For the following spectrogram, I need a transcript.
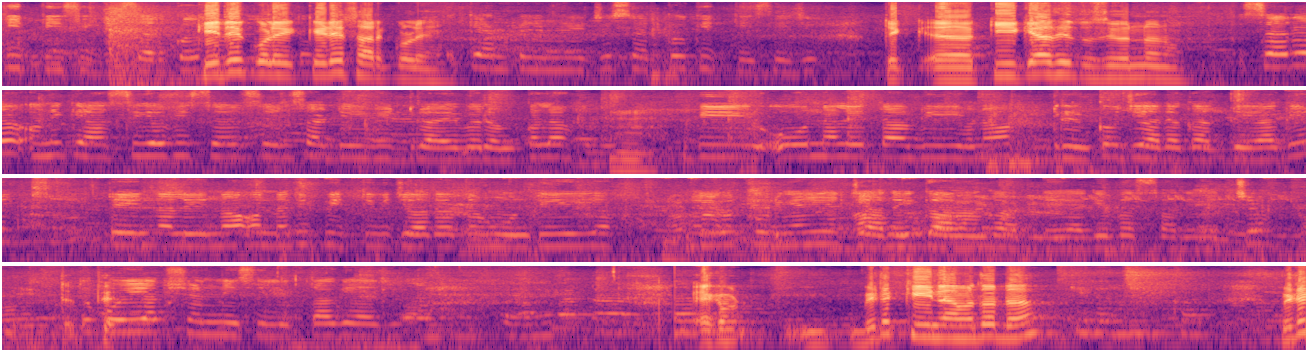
ਕੀਤੀ ਸੀ ਜੀ ਸਰ ਕੋਲ। ਕਿਹਦੇ ਕੋਲੇ ਕਿਹੜੇ ਸਰ ਕੋਲੇ? ਕੈਂਪੇਨ ਮੈਨੇਜਰ ਸਰ ਕੋਲ ਕੀਤੀ ਸੀ ਜੀ। ਤੇ ਅਹ, ਕੀ ਕਿਹਾ ਸੀ ਤੁਸੀਂ ਉਹਨਾਂ ਨੂੰ? ਸਰ ਉਹਨੇ ਕਿਹਾ ਸੀਗਾ ਵੀ ਸਰ ਸਰ ਸਾਡੇ ਵੀ ਡਰਾਈਵਰ ਅੰਕਲ ਆ ਵੀ ਉਹ ਨਾਲੇ ਤਾਂ ਵੀ ਹਨਾ ਡਰਿੰਕ ਜ਼ਿਆਦਾ ਕਰਦੇ ਆਗੇ ਤੇ ਨਾਲੇ ਨਾ ਉਹਨਾਂ ਦੀ ਪੀਤੀ ਵੀ ਜ਼ਿਆਦਾ ਤਾਂ ਹੁੰਦੀ ਹੀ ਆ। ਨਾਲੇ ਉਹ ਕੁੜੀਆਂ ਹੀ ਜ਼ਿਆਦਾ ਹੀ ਗਾਲਾਂ ਕੱਢਦੇ ਆਗੇ ਬੱਸਾਂ ਦੇ ਵਿੱਚ ਤੇ ਫਿਰ- ਕੋਈ ਐਕਸ਼ਨ ਨਹੀਂ ਸੀ ਲਿੱਤਾ ਗਿਆ ਜੀ। ਇੱਕ ਮਿੰਟ, ਬੇਟਾ ਕੀ ਨਾਮ ਹੈ ਤੁਹਾਡਾ? ਕਿਰਨਦੀਪ ਕੌਰ ਬੇਟਾ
